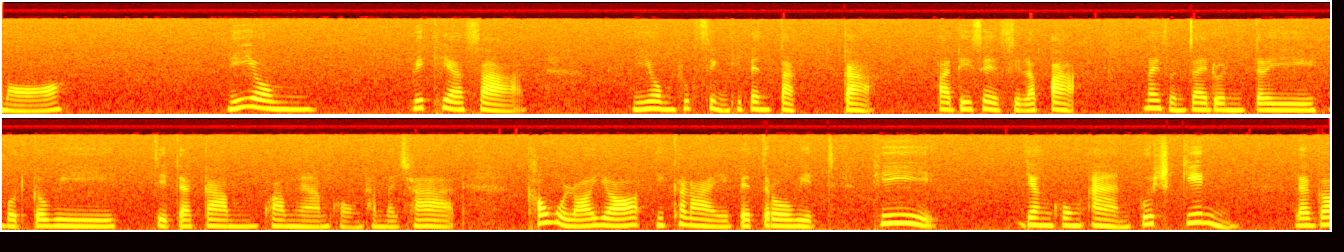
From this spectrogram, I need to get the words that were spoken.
หมอ นิยมวิทยาศาสตร์ นิยมทุกสิ่งที่เป็นตรรกกะ ปฏิเสธศิลปะ ไม่สนใจดนตรี บทกวี จิตรกรรม ความงามของธรรมชาติ เขาหัวล้อย้อนิคลายเปโตรวิชที่ ยังคงอ่านพุชกิน แล้วก็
